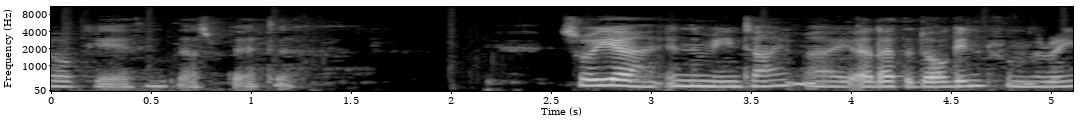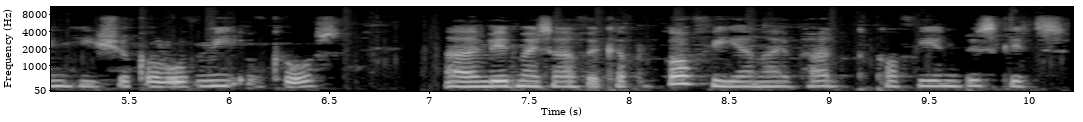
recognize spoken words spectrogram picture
Okay, I think that's better. So yeah, in the meantime, I, I let the dog in from the rain. He shook all over me, of course. I made myself a cup of coffee, and I've had coffee and biscuits.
